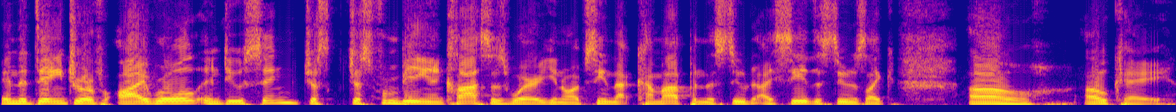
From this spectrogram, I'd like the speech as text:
in the danger of eye roll inducing just, just from being in classes where, you know, I've seen that come up and the student, I see the students like, oh, okay.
